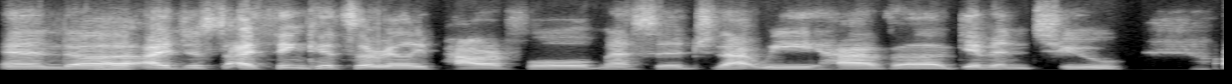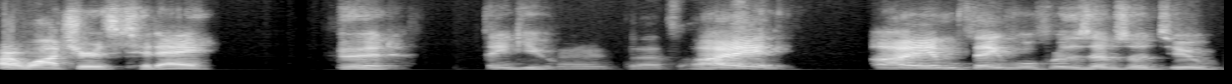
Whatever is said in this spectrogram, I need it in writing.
And uh, I just I think it's a really powerful message that we have uh, given to our watchers today. Good. Thank you. Right, that's awesome. I I am thankful for this episode too.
